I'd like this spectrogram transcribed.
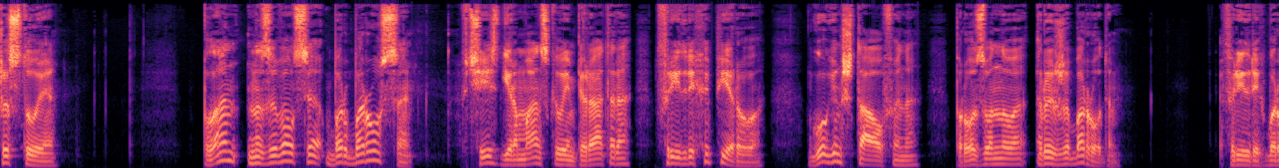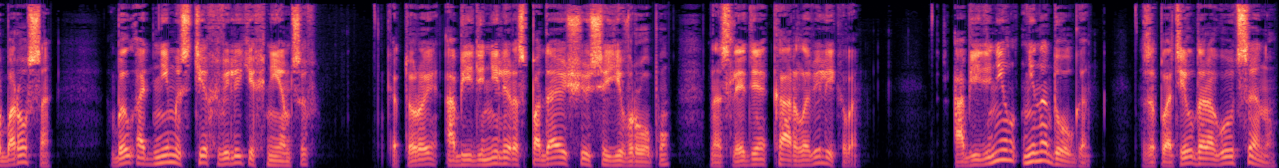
Шестое. План назывался «Барбаросса» в честь германского императора Фридриха I, Гогенштауфена, прозванного Рыжебородом. Фридрих Барбаросса был одним из тех великих немцев, которые объединили распадающуюся Европу, наследие Карла Великого. Объединил ненадолго, заплатил дорогую цену,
